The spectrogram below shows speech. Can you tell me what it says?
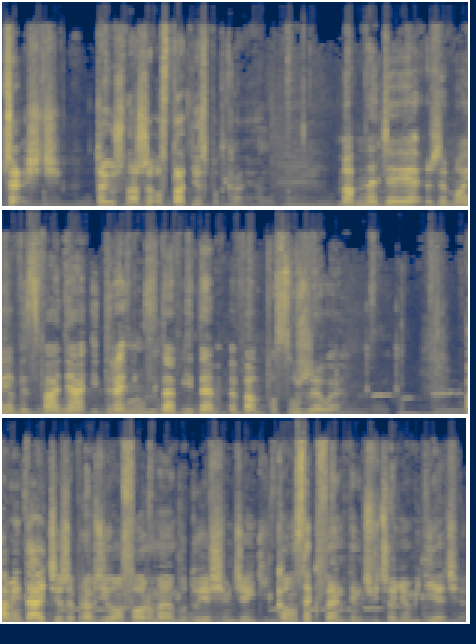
Cześć! To już nasze ostatnie spotkanie. Mam nadzieję, że moje wyzwania i trening z Dawidem Wam posłużyły. Pamiętajcie, że prawdziwą formę buduje się dzięki konsekwentnym ćwiczeniom i diecie.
